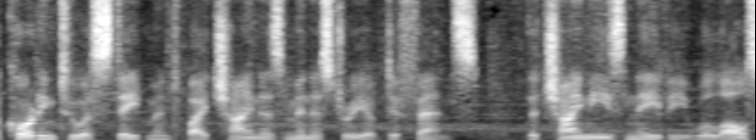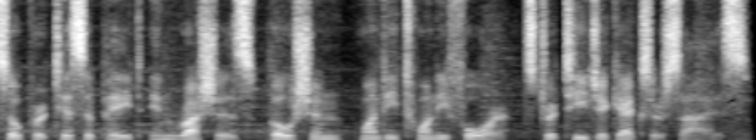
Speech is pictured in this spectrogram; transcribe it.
According to a statement by China's Ministry of Defense, the Chinese Navy will also participate in Russia's Ocean 2024 strategic exercise.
